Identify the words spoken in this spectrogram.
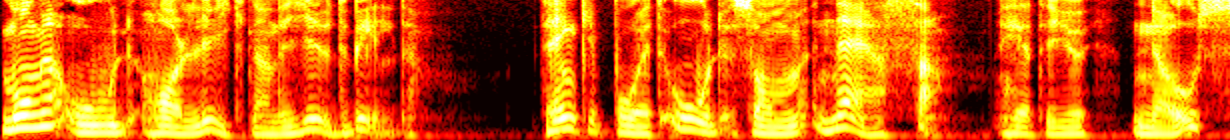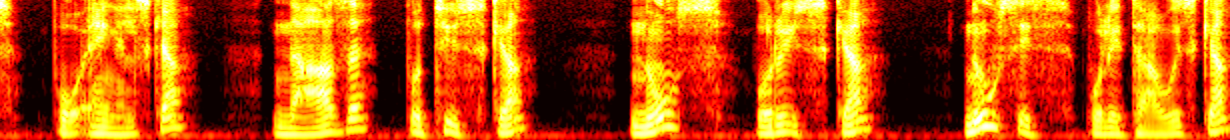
Många ord har liknande ljudbild. Tänk på ett ord som näsa, heter ju nose på engelska, nase på tyska, nos på ryska, nosis på litauiska,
